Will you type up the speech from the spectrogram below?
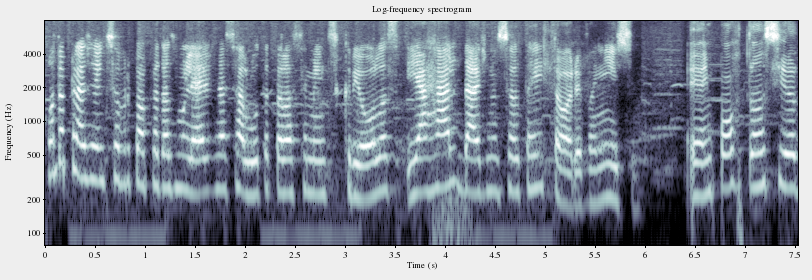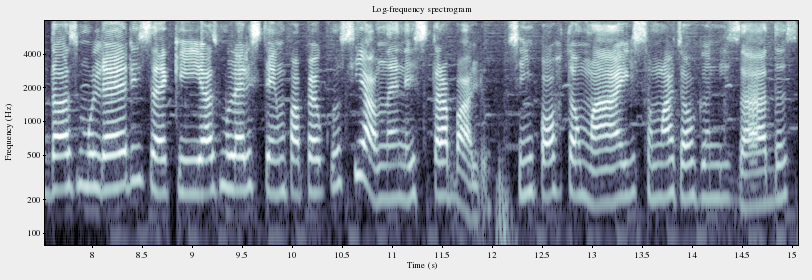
Conta pra gente sobre o papel das mulheres nessa luta pelas sementes crioulas e a realidade no seu território, Evanice. É, a importância das mulheres é que as mulheres têm um papel crucial né, nesse trabalho. Se importam mais, são mais organizadas,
